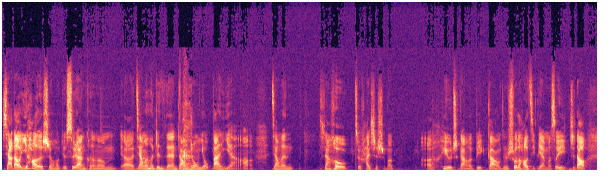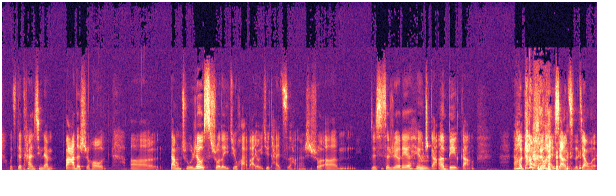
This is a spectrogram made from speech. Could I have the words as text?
侠盗一号》的时候，就虽然可能呃姜文和甄子丹当中有扮演啊姜文，然后就还是什么。呃，huge 港和 big 港，就是说了好几遍嘛，所以直到我记得看《星战八》的时候，呃，当初 Rose 说了一句话吧，有一句台词好像是说，嗯、t h i s is a really a huge gun,、a big gun。然后当时我还想起了姜文，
